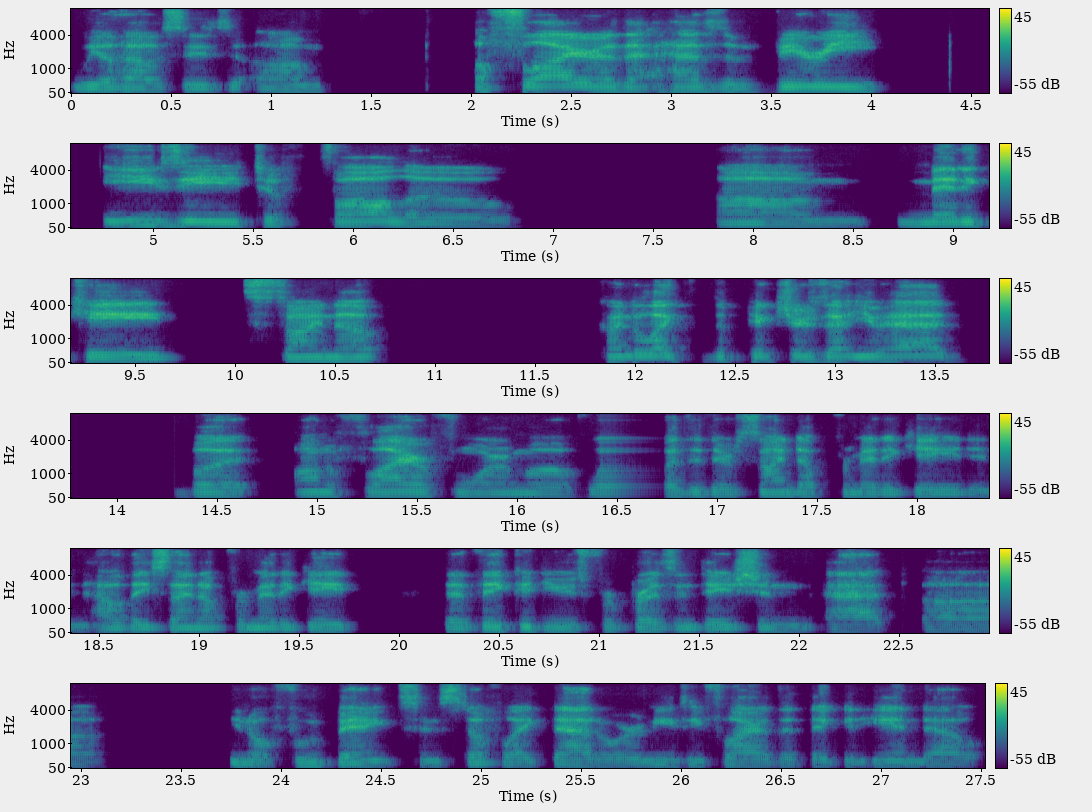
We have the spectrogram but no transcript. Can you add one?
wheelhouse is um, a flyer that has a very easy to follow um, Medicaid sign up, kind of like the pictures that you had, but on a flyer form of whether they're signed up for Medicaid and how they sign up for Medicaid that they could use for presentation at, uh, you know, food banks and stuff like that, or an easy flyer that they could hand out.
